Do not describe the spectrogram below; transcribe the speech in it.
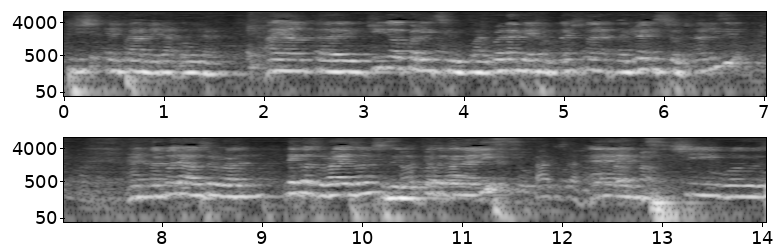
British Empire Medal holder. I am a junior colleague to my brother here from National Nigerian Institute of Journalism. And my mother also runs Lagos Horizon. She's a photojournalist. And she was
